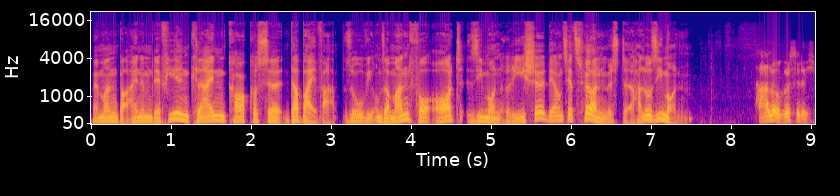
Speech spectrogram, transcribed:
wenn man bei einem der vielen kleinen Korkusse dabei war. So wie unser Mann vor Ort Simon Riesche, der uns jetzt hören müsste. Hallo Simon. Hallo, grüße dich.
